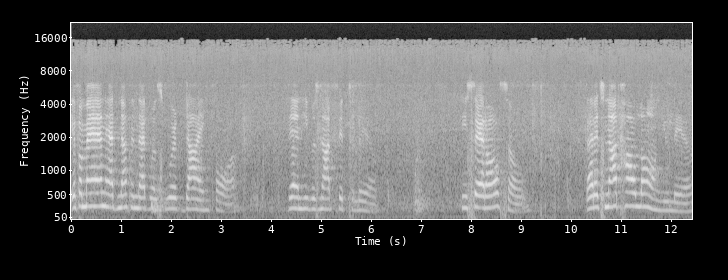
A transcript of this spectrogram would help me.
if a man had nothing that was worth dying for, then he was not fit to live. He said also that it's not how long you live,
